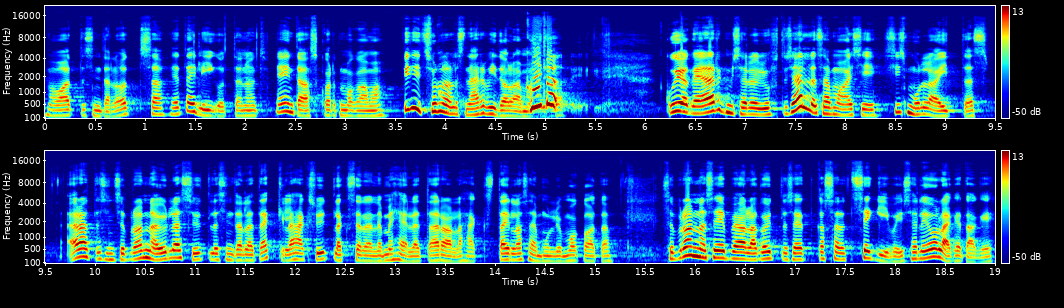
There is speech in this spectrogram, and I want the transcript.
ma vaatasin talle otsa ja ta ei liigutanud. jäin taas kord magama. pidid sul alles närvid olema. kuida-, kui aga järgmisel ööl juhtus jälle sama asi, siis mulle aitas. äratasin sõbranna üles ja ütlesin talle, et äkki läheks ja ütleks sellele mehele, et ära läheks, ta ei lase mul ju magada. sõbranna seepeale aga ütles, et kas sa oled segi või seal ei ole kedagi.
